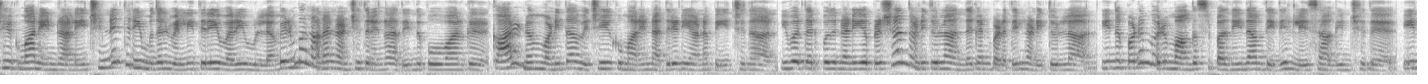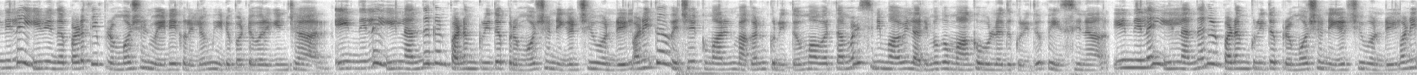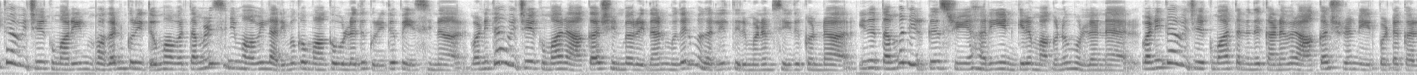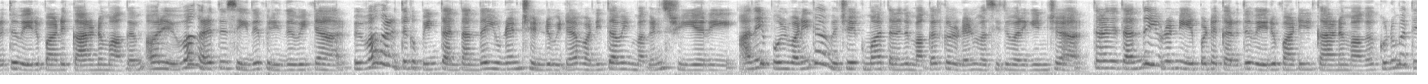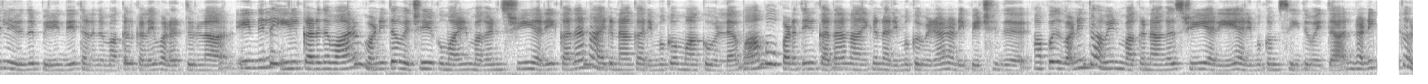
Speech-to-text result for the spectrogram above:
விஜயகுமார் என்றாலே சின்ன திரை முதல் வெள்ளித்திரை வரை உள்ள பெரும்பாலான நட்சத்திரங்கள் அதிர்ந்து போவார்கள். காரணம் வனிதா விஜயகுமாரின் அதிரடியான பேச்சுதான். இவர் தற்போது நடிகர் பிரசாந்த் நடித்துள்ள அந்தகன் படத்தில் நடித்துள்ளார். இந்த படம் வரும் ஆகஸ்ட் பதினைந்தாம் தேதி ரிலீஸ் ஆகின்றது. இந்நிலையில் இந்த படத்தின் ப்ரமோஷன் வேலைகளிலும் ஈடுபட்டு வருகின்றார். இந்நிலையில் அந்தகன் படம் குறித்த ப்ரமோஷன் நிகழ்ச்சி ஒன்றில் வனிதா விஜயகுமாரின் மகன் குறித்தும் அவர் தமிழ் சினிமாவில் அறிமுகமாக உள்ளது குறித்து பேசினார். இந்நிலையில் அந்தகன் படம் குறித்த ப்ரமோஷன் நிகழ்ச்சி ஒன்றில் வனிதா விஜயகுமாரின் மகன் குறித்து குறித்தும் அவர் தமிழ் சினிமாவில் அறிமுகமாக உள்ளது குறித்து பேசினார். வனிதா விஜயகுமார் ஆகாஷ் என்பவரை தான் முதன் முதலில் திருமணம் செய்து கொண்டார். இந்த தம்பதியிற்கு ஸ்ரீஹரி என்கிற மகனும் உள்ளனர். வனிதா விஜயகுமார் தனது கணவர் ஆகாஷுடன் ஏற்பட்ட கருத்து வேறுபாடு காரணமாக அவரை விவாகரத்து செய்து பிரிந்து விட்டார் விவாகரத்துக்கு பின் தன் தந்தையுடன் சென்று விட்டார் வனிதாவின் மகன் ஸ்ரீஹரி அதே போல் வனிதா விஜயகுமார் தனது மக்களுடன் வசித்து வருகின்றார். தனது தந்தையுடன் ஏற்பட்ட கருத்து வேறுபாட்டின் காரணமாக குடும்பத்தில் இருந்து பிரிந்தே தனது மக்கள்களை வளர்த்துள்ளார். இந்நிலையில் கடந்த வாரம் வனிதா விஜயகுமாரின் மகன் ஸ்ரீஹரி கதாநாயகனாக அறிமுகமாக உள்ள மாம்பு படத்தின் கதாநாயகன் அறிமுக விழா நடைபெற்றது. அப்போது வனிதாவின் மகனாக ஸ்ரீஹரியை அறிமுகம் செய்து வைத்தார்.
